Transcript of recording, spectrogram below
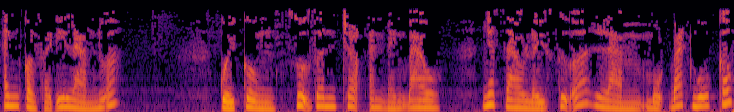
anh còn phải đi làm nữa. Cuối cùng, dụ dân chọn ăn bánh bao. Nhất dao lấy sữa làm một bát ngũ cốc.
